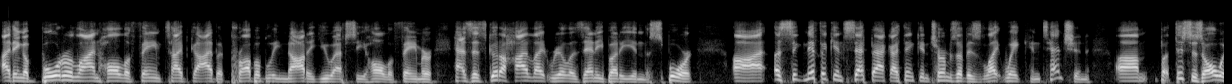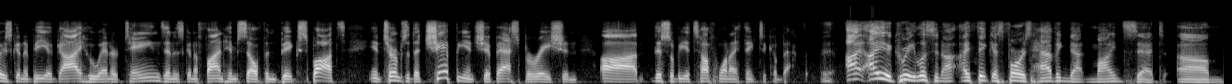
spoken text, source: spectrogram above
I think a borderline Hall of Fame type guy, but probably not a UFC Hall of Famer, has as good a highlight reel as anybody in the sport. Uh, a significant setback, I think, in terms of his lightweight contention. Um, but this is always going to be a guy who entertains and is going to find himself in big spots. In terms of the championship aspiration, uh, this will be a tough one, I think, to come back from. I, I agree. Listen, I, I, think as far as having that mindset, um,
